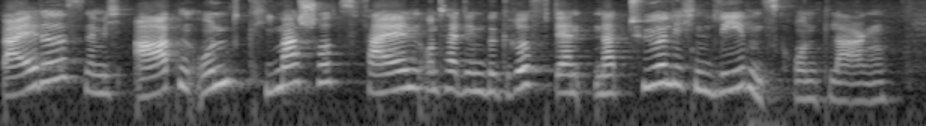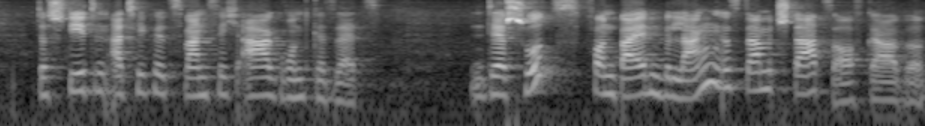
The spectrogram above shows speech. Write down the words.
Beides, nämlich Arten- und Klimaschutz, fallen unter den Begriff der natürlichen Lebensgrundlagen. Das steht in Artikel 20a Grundgesetz. Der Schutz von beiden Belangen ist damit Staatsaufgabe.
